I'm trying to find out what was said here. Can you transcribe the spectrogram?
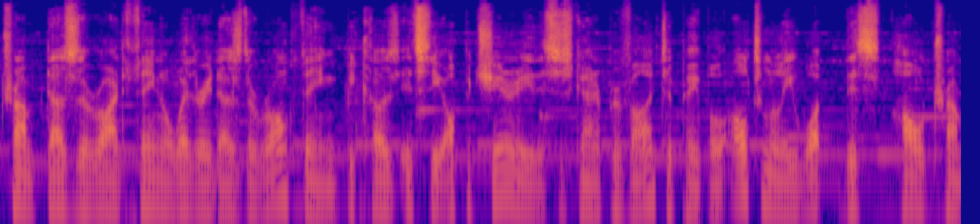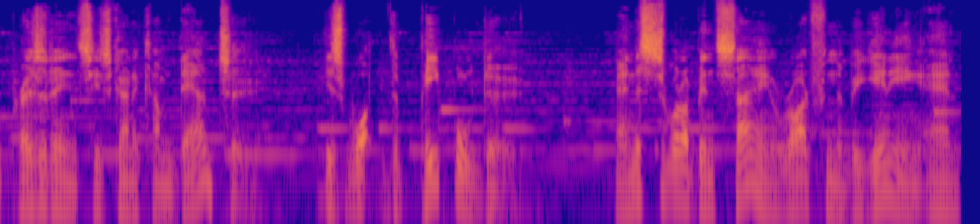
Trump does the right thing or whether he does the wrong thing because it's the opportunity this is going to provide to people. Ultimately, what this whole Trump presidency is going to come down to is what the people do. And this is what I've been saying right from the beginning. And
